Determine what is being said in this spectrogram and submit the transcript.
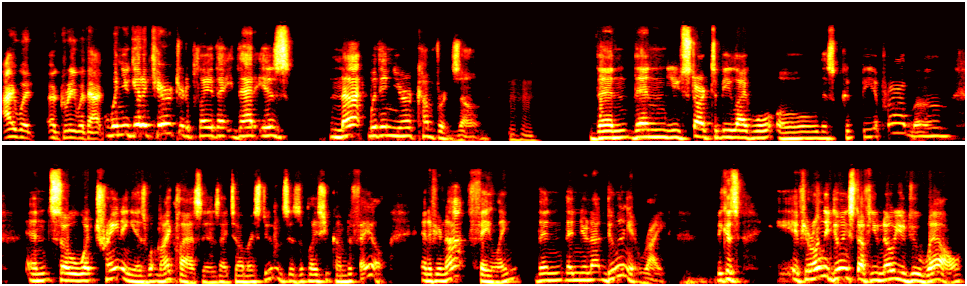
I would agree with that. When you get a character to play that that is not within your comfort zone, mm-hmm. then then you start to be like, well, oh, this could be a problem. And so, what training is, what my class is, I tell my students, is a place you come to fail. And if you're not failing, then then you're not doing it right. Because if you're only doing stuff you know you do well,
